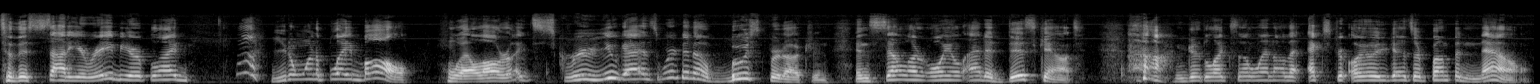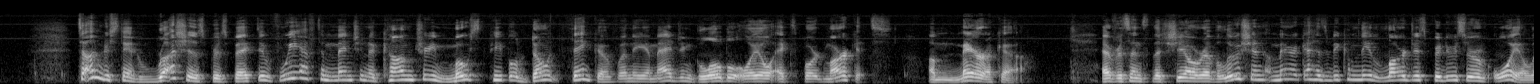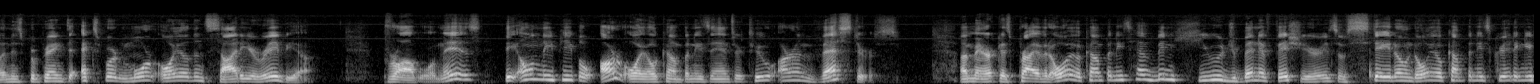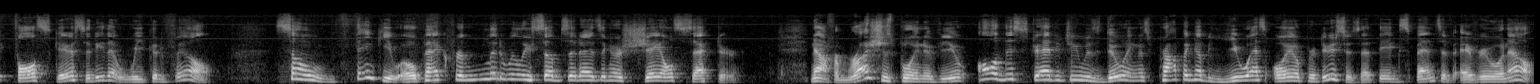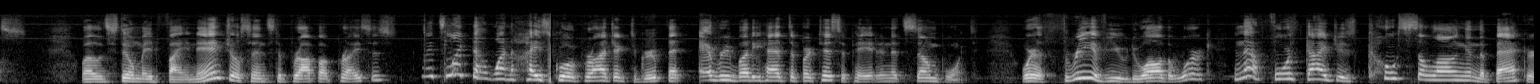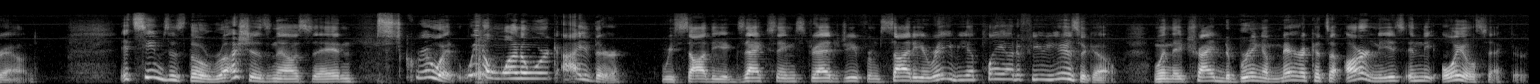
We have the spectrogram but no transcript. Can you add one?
To this Saudi Arabia replied, huh, you don't want to play ball. Well alright, screw you guys, we're gonna boost production and sell our oil at a discount. Ha, good luck selling all the extra oil you guys are pumping now. To understand Russia's perspective, we have to mention a country most people don't think of when they imagine global oil export markets. America. Ever since the shale revolution, America has become the largest producer of oil and is preparing to export more oil than Saudi Arabia. Problem is, the only people our oil companies answer to are investors. America's private oil companies have been huge beneficiaries of state-owned oil companies creating a false scarcity that we could fill. So thank you OPEC for literally subsidizing our shale sector. Now from Russia's point of view, all this strategy was doing was propping up US oil producers at the expense of everyone else. While it still made financial sense to prop up prices, it's like that one high school project group that everybody had to participate in at some point, where three of you do all the work and that fourth guy just coasts along in the background. It seems as though Russia's now saying, screw it, we don't want to work either. We saw the exact same strategy from Saudi Arabia play out a few years ago, when they tried to bring America to our knees in the oil sector.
